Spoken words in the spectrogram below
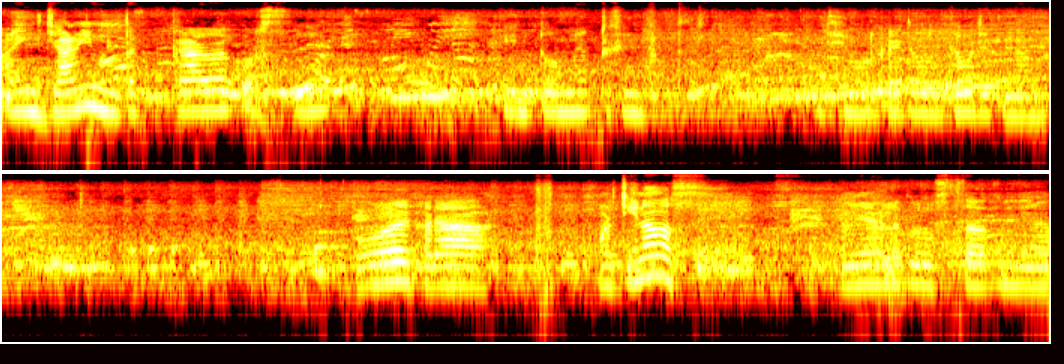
আমি জানি না এটা কারা করছে কিন্তু আমি একটা জিনিস যে ওর গাড়িটা উঠতে পারি কিনা আমি। ওই খারা আমার চিনাস? আমি এলাকার উস্তাদ মিয়া।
